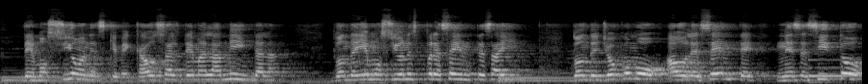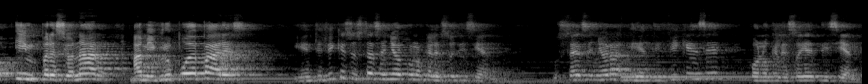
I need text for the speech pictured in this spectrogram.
de emociones que me causa el tema de la amígdala, donde hay emociones presentes ahí, donde yo como adolescente necesito impresionar a mi grupo de pares, identifíquese usted, Señor, con lo que le estoy diciendo. Usted, señora, identifíquese con lo que le estoy diciendo.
